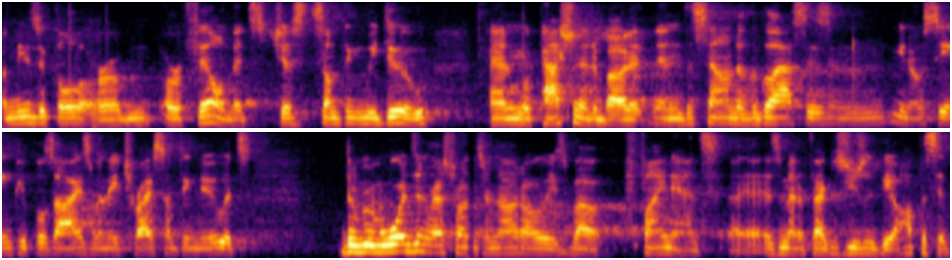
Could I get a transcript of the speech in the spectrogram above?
a musical or a, or a film. It's just something we do, and we're passionate about it. And the sound of the glasses, and you know, seeing people's eyes when they try something new. It's the rewards in restaurants are not always about finance. Uh, as a matter of fact, it's usually the opposite.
